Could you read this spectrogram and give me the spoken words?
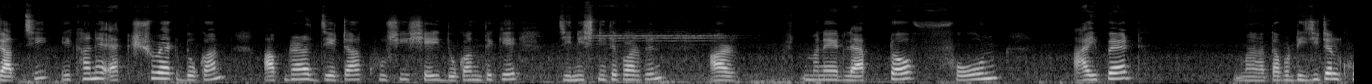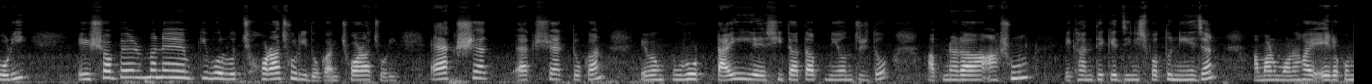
যাচ্ছি। এখানে একশো এক দোকান, আপনারা যেটা খুশি সেই দোকান থেকে জিনিস নিতে পারবেন। আর মানে ল্যাপটপ ফোন আইপ্যাড তারপর ডিজিটাল ঘড়ি, এসবের মানে কি বলব, ছড়াছড়ি দোকান, ছড়াছড়ি। একশো এক একশো এক দোকান এবং পুরোটাই শীতাতাপ নিয়ন্ত্রিত। আপনারা আসুন, এখান থেকে জিনিসপত্র নিয়ে যান। আমার মনে হয় এরকম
